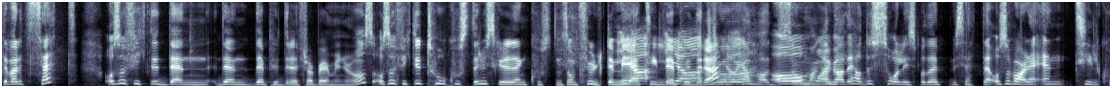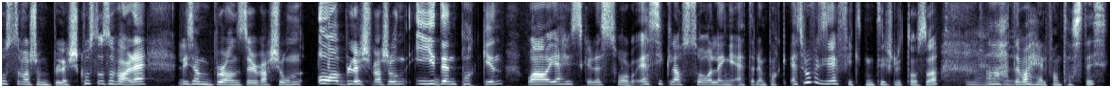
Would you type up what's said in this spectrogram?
det var et sett, og så fikk du den, den, det pudderet fra Bare Minerals, og så fikk du to koster. Husker du den kosten som fulgte med Ja, til det ja, pudderet? Bro, jeg hadde Oh så mange. god, Jeg hadde så lyst på det settet. Og så var det en til kost som var sånn blushkost, og så var det liksom bronzer-versjonen og blush-versjonen i den pakken. Wow, Jeg husker det så godt. Jeg sikla så lenge etter den pakken. Jeg tror faktisk jeg fikk den til slutt også. Ah, det var helt fantastisk.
